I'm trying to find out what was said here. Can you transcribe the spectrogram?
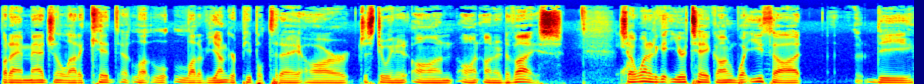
But I imagine a lot of kids, a lot, a lot of younger people today are just doing it on, on, on a device. Yeah. So I wanted to get your take on what you thought the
